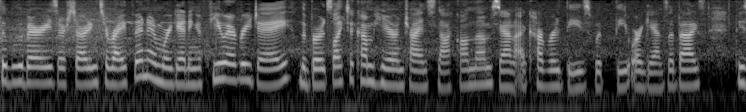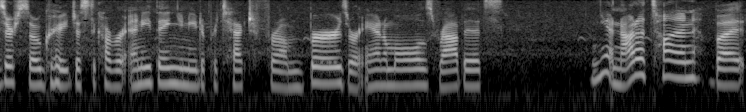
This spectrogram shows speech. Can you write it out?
The blueberries are starting to ripen and we're getting a few every day. The birds like to come here and try and snack on them. And I covered these with the organza bags. These are so great just to cover anything you need to protect from birds or animals, rabbits. Yeah, not a ton, but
